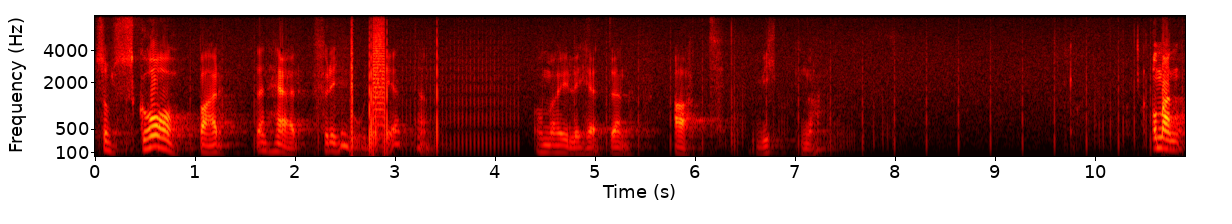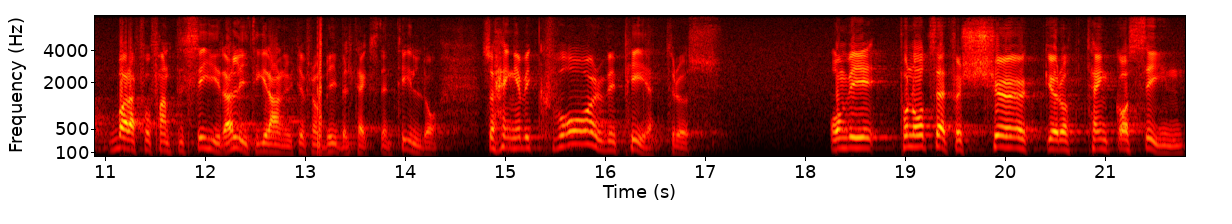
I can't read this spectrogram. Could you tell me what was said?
som skapar den här frimodigheten och möjligheten att vittna. Om man bara får fantisera lite grann utifrån bibeltexten till då, så hänger vi kvar vid Petrus Om vi på något sätt försöker att tänka oss in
